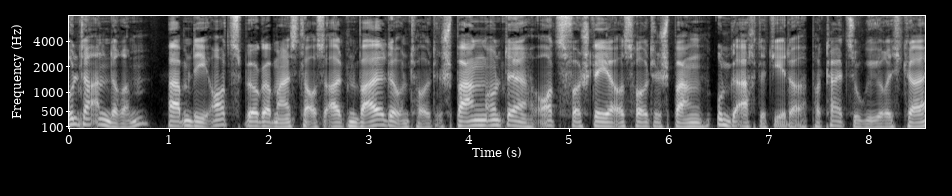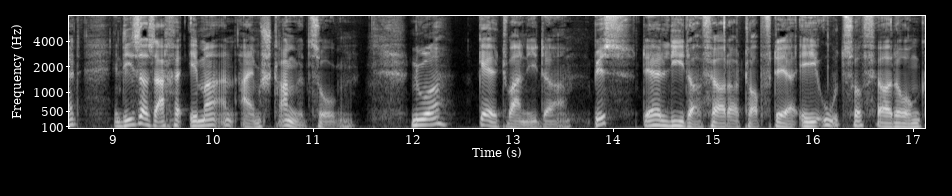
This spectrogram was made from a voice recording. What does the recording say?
Unter anderem haben die Ortsbürgermeister aus Altenwalde und Holte-Spang und der Ortsvorsteher aus Holte-Spang, ungeachtet jeder Parteizugehörigkeit, in dieser Sache immer an einem Strang gezogen. Nur Geld war nie da, bis der LIDA-Fördertopf der EU zur Förderung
